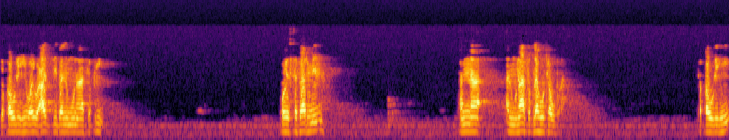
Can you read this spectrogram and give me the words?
بقوله ويعذب المنافقين ويستفاد منه أن المنافق له توبة كقوله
